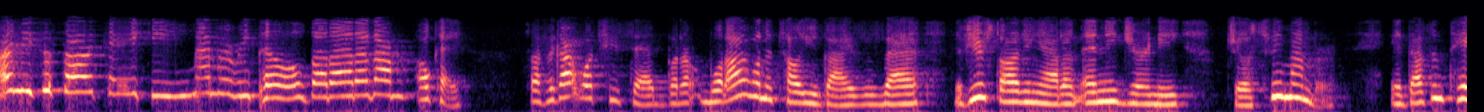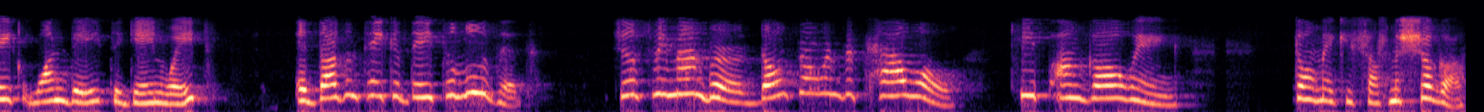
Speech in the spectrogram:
need to start taking memory pills. Da da da. Okay. So I forgot what you said, but uh, what I want to tell you guys is that if you're starting out on any journey, just remember, it doesn't take one day to gain weight. It doesn't take a day to lose it. Just remember, don't throw in the towel. Keep on going. Don't make yourself sugar.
